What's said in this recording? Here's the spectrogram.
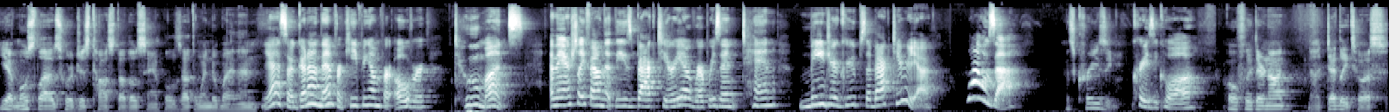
Yeah, most labs would have just tossed all those samples out the window by then. Yeah, so good on them for keeping them for over two months. And they actually found that these bacteria represent 10 major groups of bacteria. Wowza! That's crazy. Crazy cool. Hopefully, they're not uh, deadly to us.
